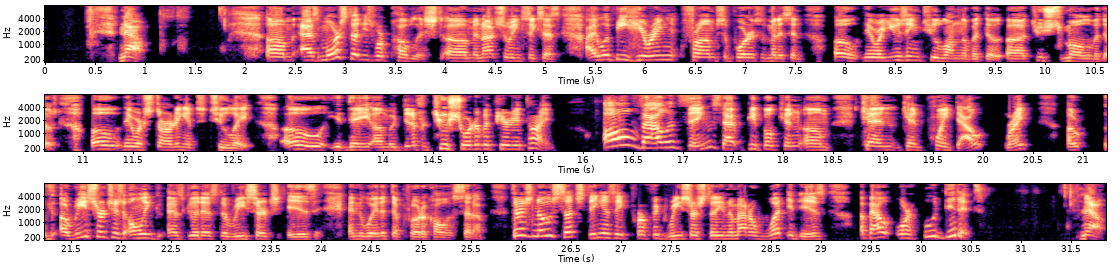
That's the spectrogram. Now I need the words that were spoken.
now um, as more studies were published um, and not showing success, I would be hearing from supporters of medicine, "Oh, they were using too long of a dose, uh, too small of a dose. Oh, they were starting it too late. Oh, they um, did it for too short of a period of time." All valid things that people can um, can can point out, right? A, a research is only as good as the research is and the way that the protocol is set up. There's no such thing as a perfect research study, no matter what it is about or who did it. Now,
